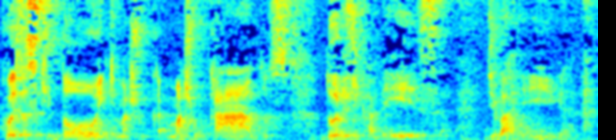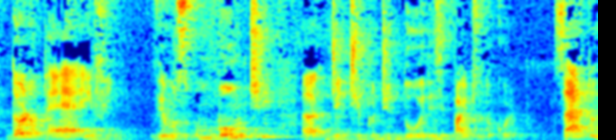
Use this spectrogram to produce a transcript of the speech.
Coisas que doem, que machuca, machucados, dores de cabeça, de barriga, dor no pé, enfim. Vimos um monte uh, de tipo de dores e partes do corpo, certo?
